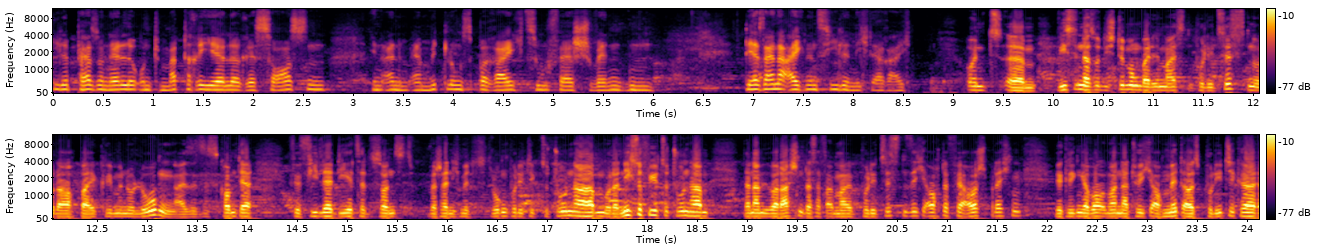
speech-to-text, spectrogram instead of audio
viele personelle und materielle Ressourcen in einem Ermittlungsbereich zu verschwenden, der seine eigenen Ziele nicht erreicht. Und ähm, wie ist denn da so die Stimmung bei den meisten Polizisten oder auch bei Kriminologen? Also es kommt ja für viele, die jetzt sonst wahrscheinlich mit Drogenpolitik zu tun haben oder nicht so viel zu tun haben, dann am überraschend, dass auf einmal Polizisten sich auch dafür aussprechen. Wir kriegen aber immer natürlich auch mit als Politiker,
